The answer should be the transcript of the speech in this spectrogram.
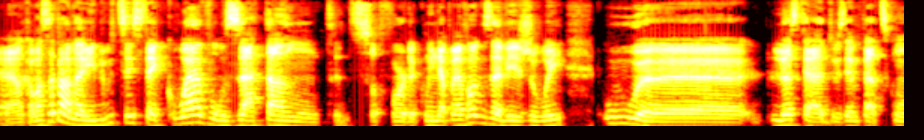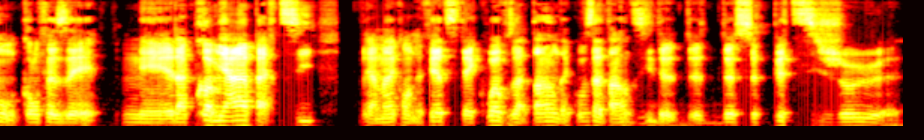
Euh, en commençant par Marie-Lou, tu sais, c'était quoi vos attentes sur For the Queen? La première fois que vous avez joué, ou euh, là, c'était la deuxième partie qu'on faisait, mais la première partie vraiment qu'on a faite, c'était quoi vos attentes? À quoi vous attendiez de, de, de ce petit jeu? Euh?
